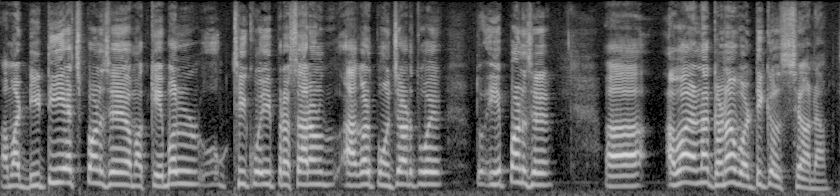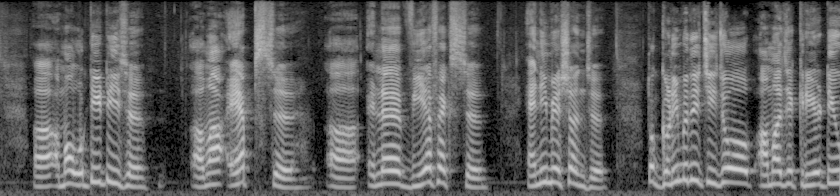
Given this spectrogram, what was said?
આમાં ડીટીએચ પણ છે, આમાં કેબલથી કોઈ પ્રસારણ આગળ પહોંચાડતું હોય તો એ પણ છે. આવા એના ઘણા વર્ટિકલ્સ છે આના. આમાં ઓટીટી છે, આમાં એપ્સ છે એટલે વીએફએક્સ છે એનિમેશન છે. તો ઘણી બધી ચીજો આમાં જે ક્રિએટિવ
